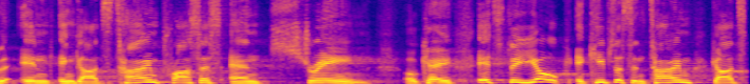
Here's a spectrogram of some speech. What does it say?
in, in God's time, process, and strain, okay? It's the yoke. It keeps us in time, God's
